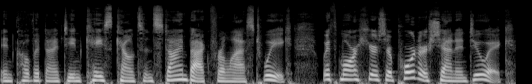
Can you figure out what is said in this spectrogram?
in COVID 19 case counts in Steinbach for last week. With more, here's reporter Shannon Dueck.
